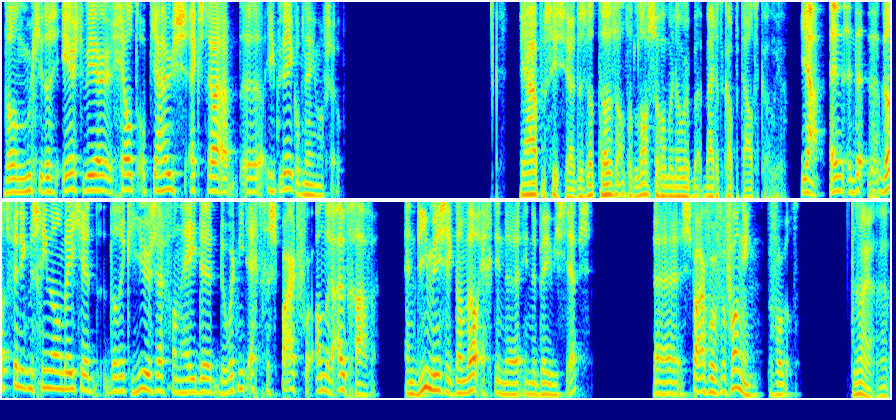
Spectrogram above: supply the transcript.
dan moet je dus eerst weer geld op je huis extra eh, hypotheek opnemen of zo. Ja, precies. Ja. Dus dat, dat is altijd lastig om er dan weer bij, bij dat kapitaal te komen. Ja. Ja, en Ja. dat vind ik misschien wel een beetje dat ik hier zeg van... hé, hey, er, er wordt niet echt gespaard voor andere uitgaven. En die mis ik dan wel echt in de, in de baby steps. Eh, spaar voor vervanging, bijvoorbeeld. Nou ja, ja.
